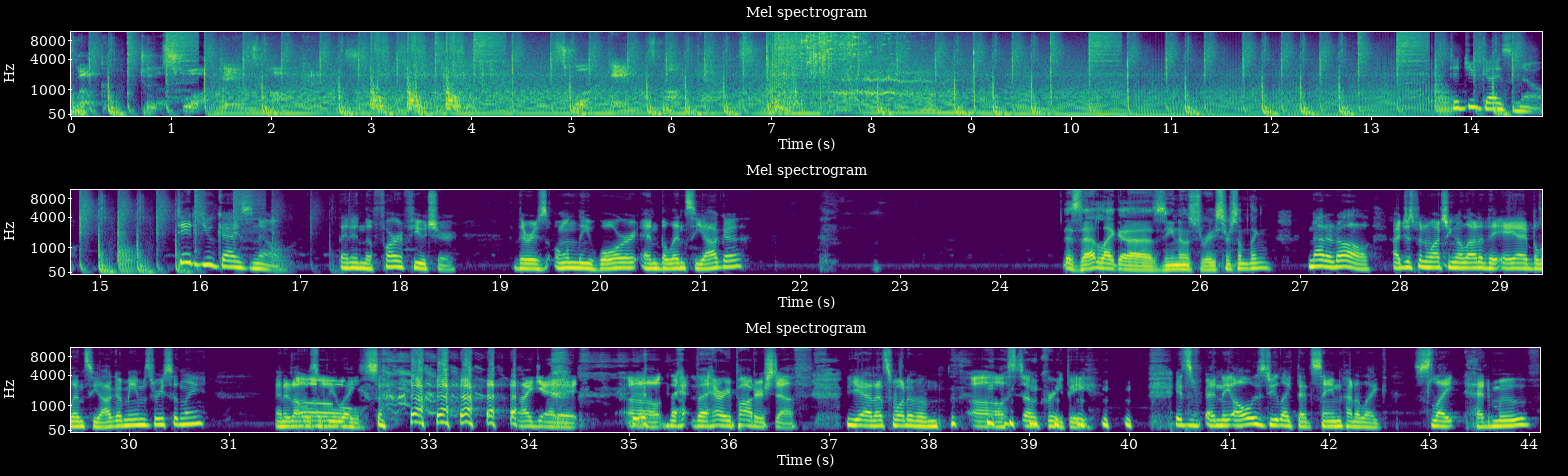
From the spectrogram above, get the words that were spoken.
Welcome to the Squad Games Podcast. Did you guys know? Did you guys know that in the far future there is only war and Balenciaga? Is that like a Xenos race or something? Not at all. I've just been watching a lot of the AI Balenciaga memes recently, and it always also be Oh. like, I get it. Oh, the, the Harry Potter stuff. yeah, that's one of them. Oh, so creepy. It's and they always do like that same kind of like slight head move.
